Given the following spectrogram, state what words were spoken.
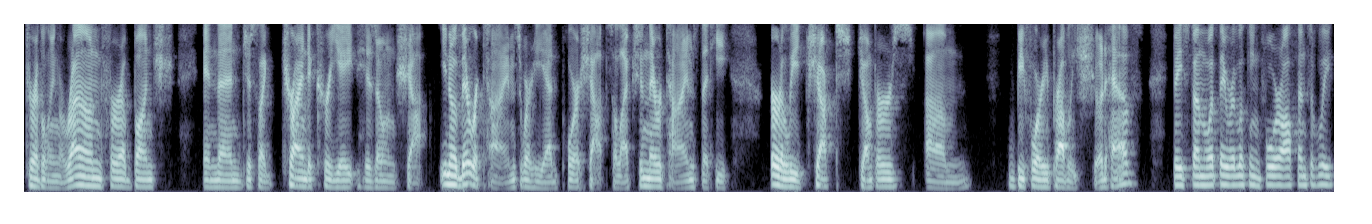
dribbling around for a bunch, and then just like trying to create his own shot. You know, there were times where he had poor shot selection. There were times that he early chucked jumpers um, before he probably should have based on what they were looking for offensively.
